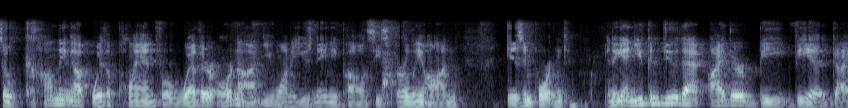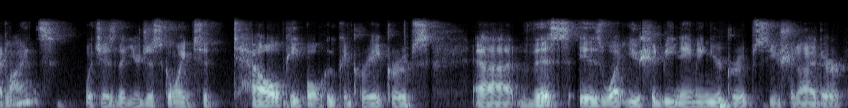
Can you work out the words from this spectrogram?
So coming up with a plan for whether or not you want to use naming policies early on is important. And again, you can do that either be via guidelines, which is that you're just going to tell people who can create groups, uh, this is what you should be naming your groups. You should either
